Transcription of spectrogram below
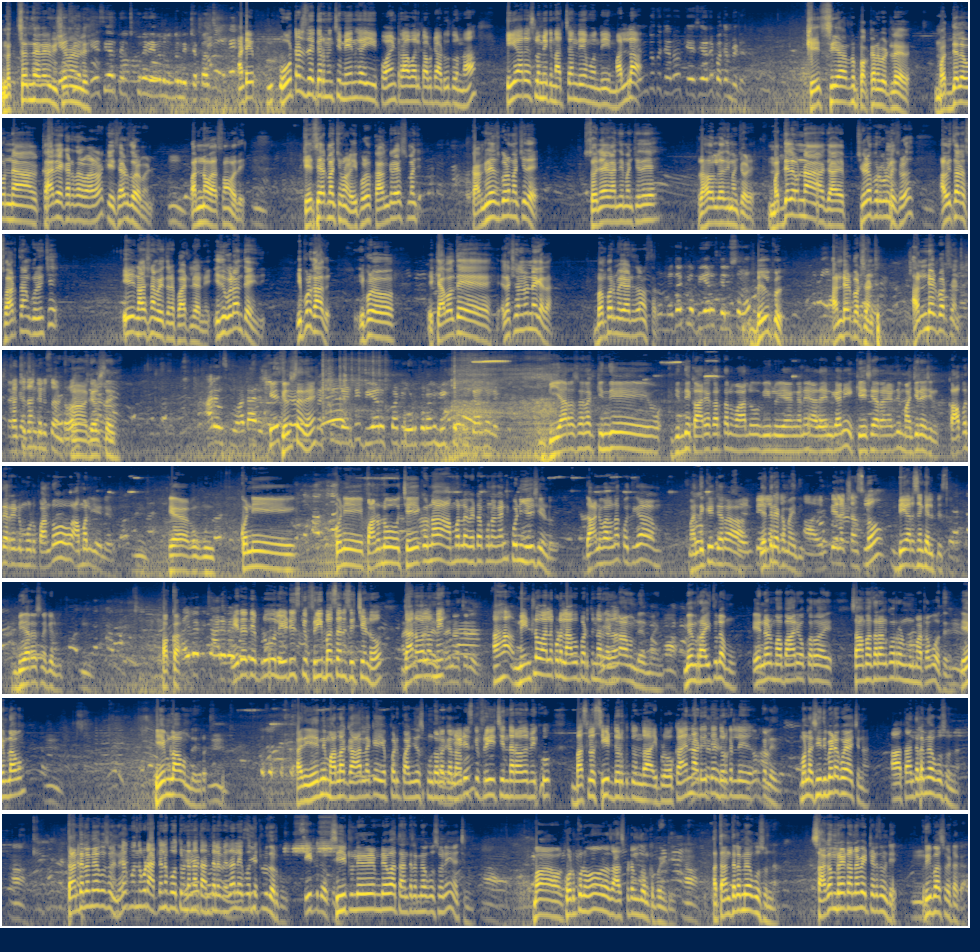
నచ్చింది అనేది విషయం లేదు అంటే ఓటర్స్ దగ్గర నుంచి మెయిన్గా ఈ పాయింట్ రావాలి కాబట్టి అడుగుతున్నా టీఆర్ఎస్లో మీకు నచ్చంది ఏముంది? మళ్ళా కేసీఆర్ను పక్కన పెట్టలేదు. మధ్యలో ఉన్న కార్యకర్తల వాళ్ళ కేసీఆర్ దూరమండి. అన్న వాస్తవం అది. కేసీఆర్ మంచిగా ఉన్నాడు. ఇప్పుడు కాంగ్రెస్ మంచి కాంగ్రెస్ కూడా మంచిదే. సోనియా గాంధీ మంచిదే రాహుల్ గాంధీ మంచివాడే మధ్యలో ఉన్న జా- చీడ పురుగులు ఉన్నాయి చూడు అవి తన స్వార్థం గురించి ఈ నాశనం అవుతున్నాయి పార్టీలు అన్నీ. ఇది కూడా అంతే అయింది. ఇప్పుడు కాదు. ఇప్పుడు ఈ క్యాబోల్తే ఎలక్షన్లు ఉన్నాయి కదా బంపర్ మెజార్టీతో వస్తారు. బిల్కుల్. Hundred percent. Hundred percent. ఖచ్చితంగా గెలుస్తారంట గెలుస్తుంది? బీఆర్ఎస్ బీఆర్ఎస్ వల్ల కింది కింది కార్యకర్తలు వాళ్ళు వీళ్ళు ఏంగానే అదైంది కానీ కేసీఆర్ అనేది మంచిగా చేసిండు. కాకపోతే రెండు మూడు పనులు అమలు చేయలేడు కొన్ని కొన్ని పనులు చేయకుండా అమల్లో పెట్టకుండా కానీ కొన్ని చేసిండు. దాని వలన కొద్దిగా మందికి జర వ్యతిరేకమైంది. ఎంపీ ఎలక్షన్స్లో బీఆర్ఎస్ గెలిపిస్తారు. బీఆర్ఎస్ని గెలుపుతుంది పక్క. ఏదైతే ఇప్పుడు లేడీస్కి ఫ్రీ బస్ అనేసి ఇచ్చిండో దానివల్ల మీ ఆహా మీ ఇంట్లో వాళ్ళు కూడా లాభపడుతున్నారు కదా? లాభం లేదు మా ఇంట్లో. మేము రైతులము. ఎన్నడు మా భార్య ఒక రో- సంవత్సరానికి ఒక రెండు మూడు మాటలు పోతుంది. ఏం లాభం? ఏం లాభం లేదు. అది ఏంది? మళ్ళా గాళ్ళకే ఎప్పటికి పని చేసుకుంటే లేడీస్కి ఫ్రీ ఇచ్చిన తర్వాత మీకు బస్లో సీట్ దొరుకుతుందా? ఇప్పుడు ఒక ఆయన అడిగితే దొరకలేదు. దొరకలేదు. మొన్న సిద్దిపేట పోయి వచ్చిన. ఆ. తంతెల మీద కూర్చున్నా. తంతెల మీద కూర్చున్నా ఇంతకు ముందు కూడా అట్లనే పోతుండే తంతల మీద లేకపోతే సీట్లు దొరుకు సీట్లు దొరుకుతాయి సీట్లు లేవు ఏం లేవు ఆ తంతెల మీద కూర్చొని వచ్చినాం. మా కొడుకును హాస్పిటల్ దొరికిపోయింది. ఆ. తంతెల మీద కూర్చున్నా. సగం రేట్ అన్న పెట్టేడుతుండే ఫ్రీ బస్ పెట్టక.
